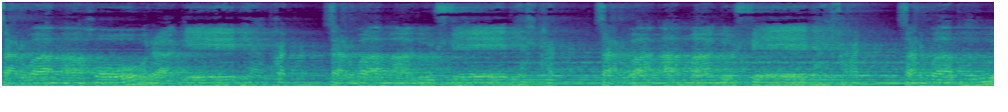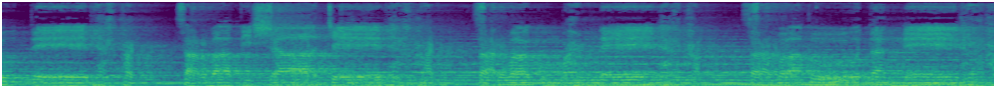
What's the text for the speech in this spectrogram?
सर्वमहोरगेभ्यः सर्वमदुष्येभ्यः सर्व अमदुष्येभ्यः सर्वभूतेभ्यः सर्वपिशाचेभ्यः सर्वकुम्भण्डेभ्यः सर्वभूतन्नेभ्यः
